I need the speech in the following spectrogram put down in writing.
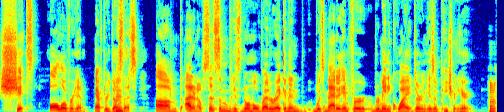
shits all over him after he does this. Um, I don't know, says some of his normal rhetoric, and then was mad at him for remaining quiet during his impeachment hearing. I,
